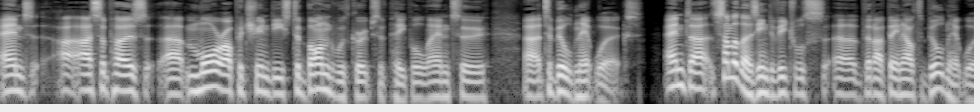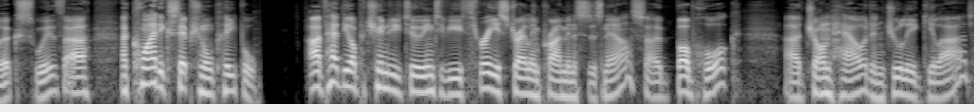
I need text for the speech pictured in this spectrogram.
and I suppose uh, more opportunities to bond with groups of people and to uh, to build networks. And uh, some of those individuals uh, that I've been able to build networks with are, are quite exceptional people. I've had the opportunity to interview three Australian prime ministers now, so Bob Hawke, uh, John Howard, and Julia Gillard.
